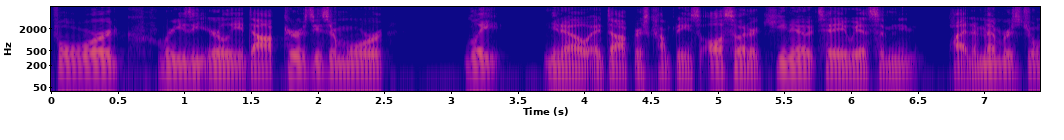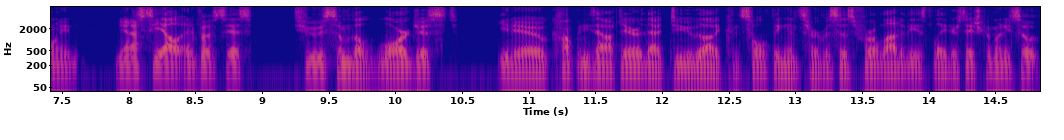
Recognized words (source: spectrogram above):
forward, crazy early adopters. These are more late, you know, adopters companies. Also at our keynote today, we had some new platinum members join. You know, CL Infosys, of some of the largest, you know, companies out there that do a lot of consulting and services for a lot of these later stage companies. So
